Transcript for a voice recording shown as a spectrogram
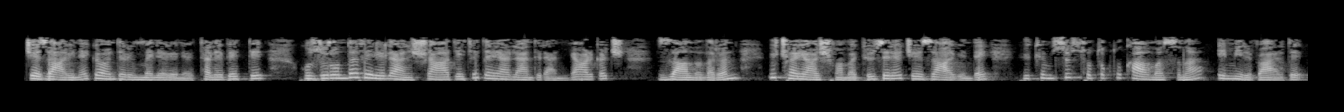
cezaevine gönderilmelerini talep etti. Huzurunda verilen şehadeti değerlendiren yargıç, zanlıların 3 ayı aşmamak üzere cezaevinde hükümsüz tutuklu kalmasına emir verdi.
